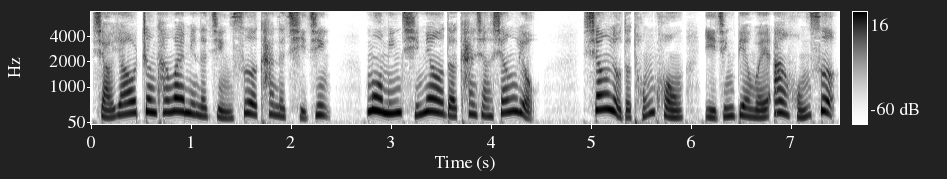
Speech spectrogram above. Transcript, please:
小妖正看外面的景色，看得起劲。莫名其妙地看向香柳，香柳的瞳孔已经变为暗红色，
